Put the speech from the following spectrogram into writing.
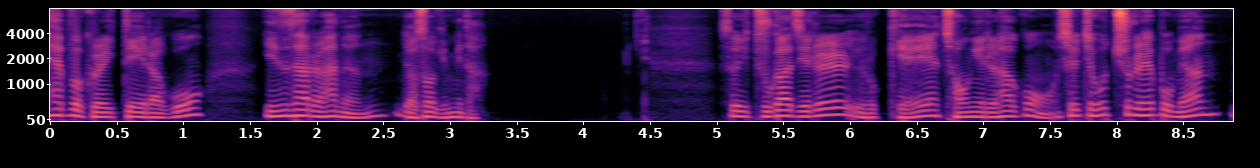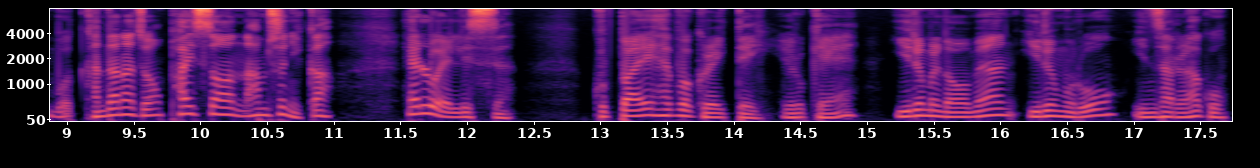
have a great day라고 인사를 하는 녀석입니다. 그래서 이 두 가지를 이렇게 정의를 하고 실제 호출을 해보면 뭐 간단하죠. 파이썬 함수니까 hello 앨리스, have a great day 이렇게 이름을 넣으면 이름으로 인사를 하고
